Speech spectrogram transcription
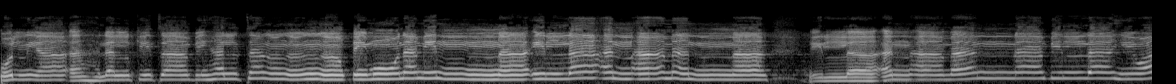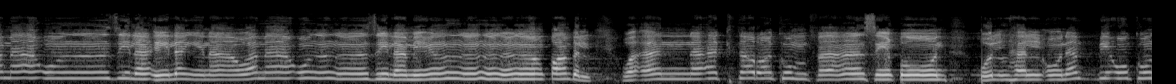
قل يا أهل الكتاب هل تنقمون منا إلا أن آمنا إلا أن آمنا بالله وما أنزل إلينا وما أنزل من قبل وأن أكثركم فاسقون قل هل أنبئكم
